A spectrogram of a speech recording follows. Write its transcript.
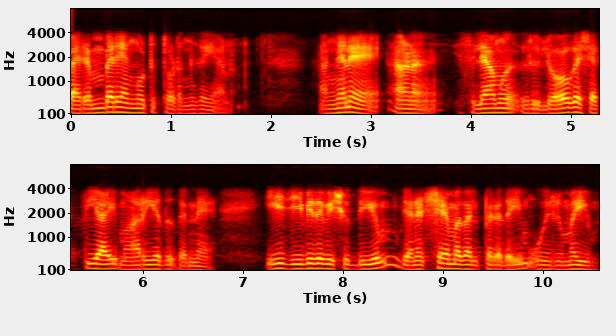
പരമ്പര അങ്ങോട്ട് തുടങ്ങുകയാണ്. അങ്ങനെ ആണ് ഇസ്ലാം ഒരു ലോകശക്തിയായി മാറിയത് തന്നെ ഈ ജീവിത വിശുദ്ധിയും ജനക്ഷേമ തൽപരതയും ഒരുമയും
